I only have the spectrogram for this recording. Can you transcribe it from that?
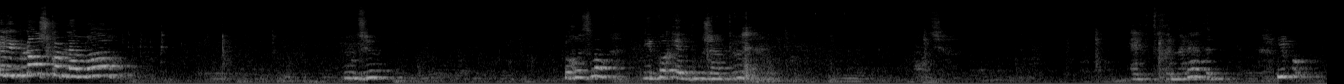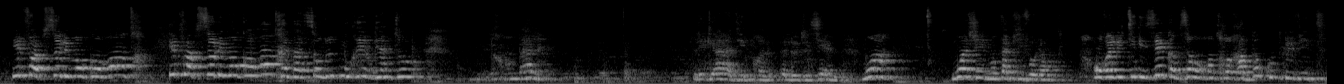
Elle est blanche comme la mort. Mon Dieu. Heureusement, il voit qu'elle bouge un peu. Mon Dieu. Elle est très malade. Il faut, absolument qu'on rentre. Il faut absolument qu'on rentre. Elle va sans doute mourir bientôt. Il remballe. Les gars, dit le deuxième. Moi, moi j'ai mon tapis volant. On va l'utiliser, comme ça on rentrera beaucoup plus vite.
